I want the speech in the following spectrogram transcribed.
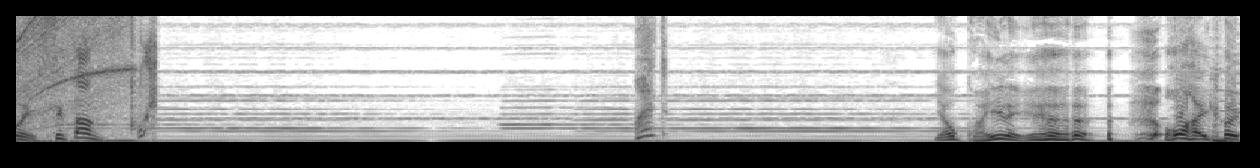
喂，熄燈。what? 有鬼嚟啊！我係佢，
